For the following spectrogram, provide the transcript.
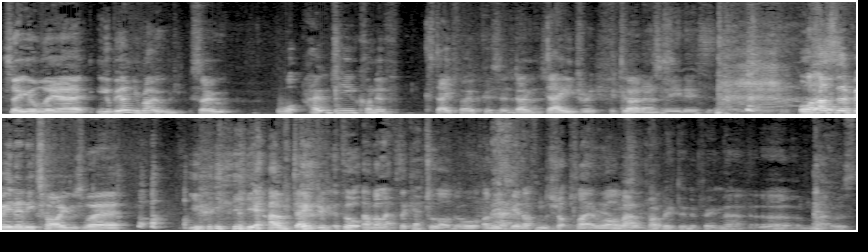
So you'll be uh, you'll be on your own. So what? How do you kind of stay focused and don't daydrift? Can't and- ask me this. or has there been any times where you, you have daydrift thought, have I left the kettle on, or I need to get off from the shops later on? Matt probably didn't think that. Uh, Matt was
